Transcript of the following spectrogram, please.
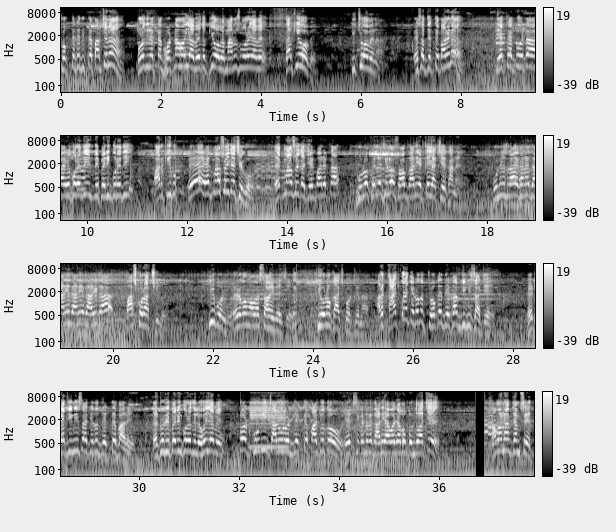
চোখ থেকে দিতে পারছে না। কোনোদিন একটা ঘটনা হয়ে যাবে, তো কি হবে? মানুষ মরে যাবে। তার কি হবে? কিচ্ছু হবে না। এসব দেখতে পারে না? একটা একটু এটা এ করে দিই রিপেয়ারিং করে দিই। আর কি এ, এক মাস হয়ে গেছে গো। এক মাস হয়ে গেছে। একবার একটা ধুলো ফেলেছিল, সব গাড়ি আটকে যাচ্ছে এখানে। পুলিশরা এখানে দাঁড়িয়ে দাঁড়িয়ে গাড়িটা পাস করাচ্ছিল। কি বলব? এরকম অবস্থা হয়ে গেছে। কি কোনো কাজ করছে না। আরে কাজ করে কি? এটা তো চোখে দেখার জিনিস আছে। এটা জিনিস আছে তো দেখতে পারে। একটু রিপেয়ারিং করে দিলে হয়ে যাবে। রোড খুবই চালু, রোড দেখতে পাচ্ছ তো। এক সেকেন্ডের গাড়ি আওয়া যাব বন্ধু আছে। আমার নাম জামশেদ।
